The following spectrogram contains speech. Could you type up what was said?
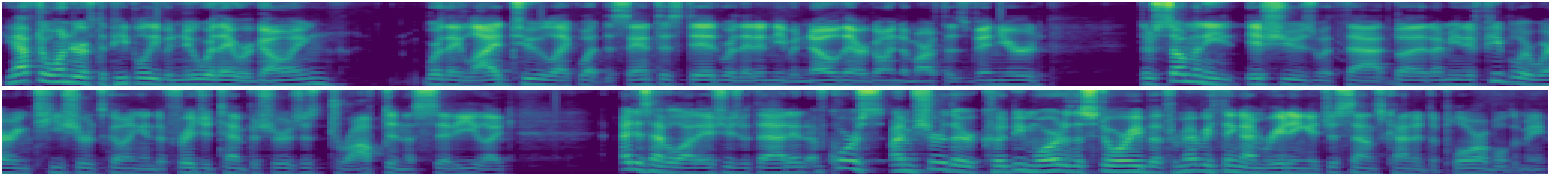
you have to wonder if the people even knew where they were going were they lied to like what DeSantis did, where they didn't even know they were going to Martha's Vineyard? There's so many issues with that, but I mean, if people are wearing T-shirts going into frigid temperatures, just dropped in a city, like I just have a lot of issues with that. And of course, I'm sure there could be more to the story, but from everything I'm reading, it just sounds kind of deplorable to me.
